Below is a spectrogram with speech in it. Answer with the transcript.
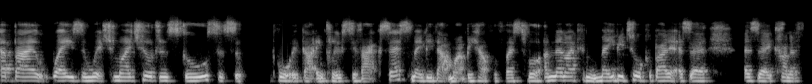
about ways in which my children's schools have supported that inclusive access. Maybe that might be helpful first of all. And then i can maybe talk about it as a as a kind of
